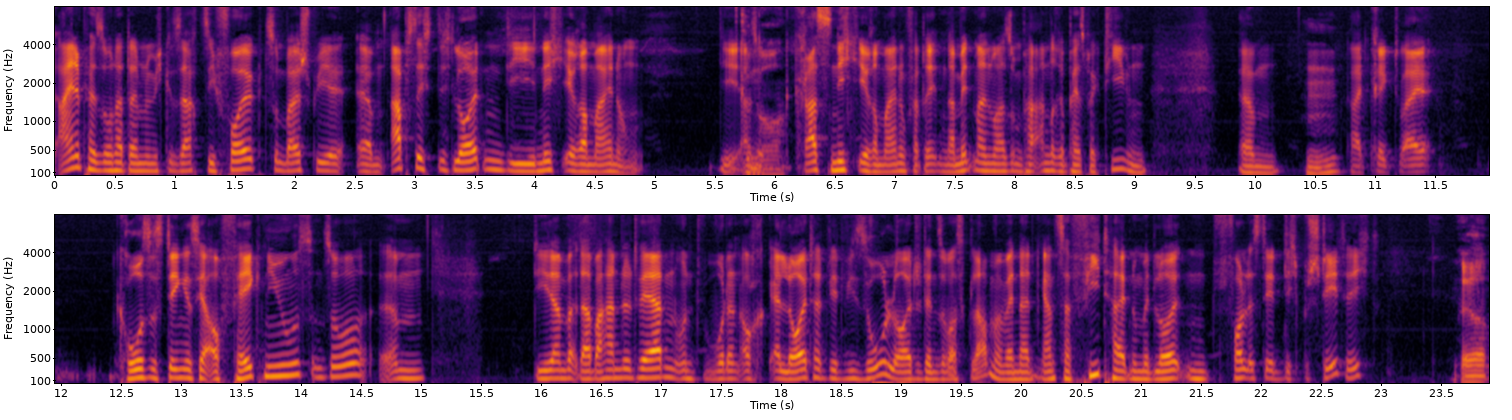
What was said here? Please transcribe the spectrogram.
eine Person hat dann nämlich gesagt, sie folgt zum Beispiel ähm, absichtlich Leuten, die nicht ihrer Meinung, die also genau. krass nicht ihre Meinung vertreten, damit man mal so ein paar andere Perspektiven ähm, mhm. halt kriegt, weil großes Ding ist ja auch Fake News und so. Ähm, die dann da behandelt werden und wo dann auch erläutert wird, wieso Leute denn sowas glauben. wenn dein ganzer Feed halt nur mit Leuten voll ist, der dich bestätigt, ja.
